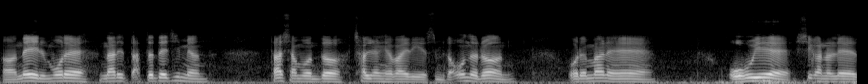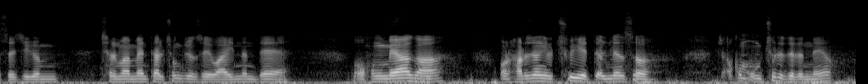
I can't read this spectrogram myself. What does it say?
아, 내일 모레 날이 따뜻해지면 다시 한번 더 촬영해 봐야 되겠습니다. 오늘은 오랜만에 오후에 시간을 내서 지금 철마 멘탈 충전소에 와 있는데 어, 홍매화가 오늘 하루 종일 추위에 떨면서 조금 움츠러들었네요.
